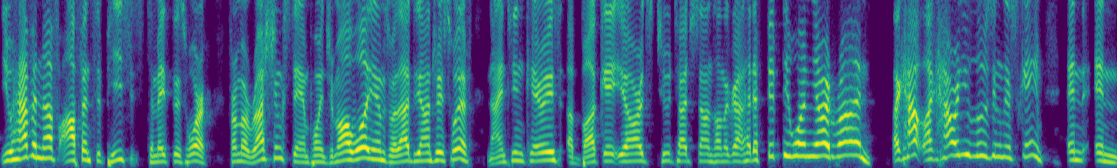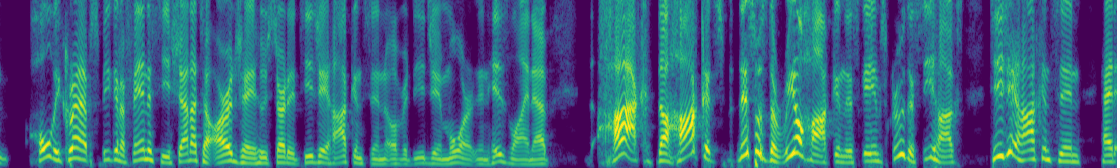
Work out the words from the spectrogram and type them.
You have enough offensive pieces to make this work. From a rushing standpoint, Jamaal Williams without DeAndre Swift, 19 carries, a buck eight yards, two touchdowns on the ground, had a 51 yard run. Like how like how are you losing this game? And and holy crap! Speaking of fantasy, shout out to RJ who started TJ Hockenson over DJ Moore in his lineup. Hawk, the Hawk, this was the real Hawk in this game. Screw the Seahawks. TJ Hockenson had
